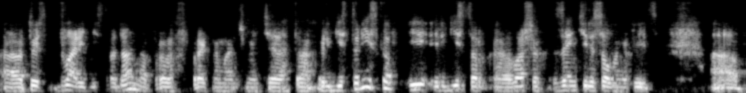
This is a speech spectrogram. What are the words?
а, то есть два регистра да, на, в проектном менеджменте. Это регистр рисков и регистр э, ваших заинтересованных лиц. А, в,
